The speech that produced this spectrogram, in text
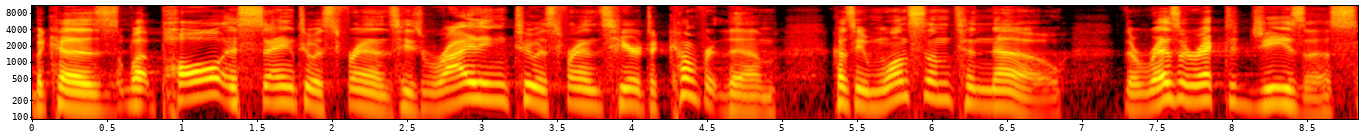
because what Paul is saying to his friends, he's writing to his friends here to comfort them because he wants them to know the resurrected Jesus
